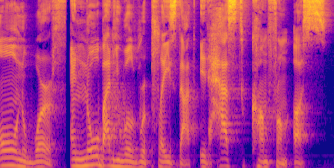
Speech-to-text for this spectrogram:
own worth. And nobody will replace that. It has to come from us.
